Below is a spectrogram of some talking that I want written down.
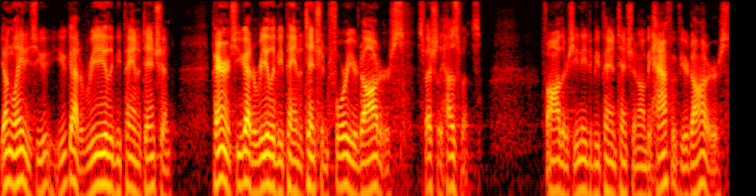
Young ladies, you, you got to really be paying attention. Parents, you got to really be paying attention for your daughters, especially husbands. Fathers, you need to be paying attention on behalf of your daughters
